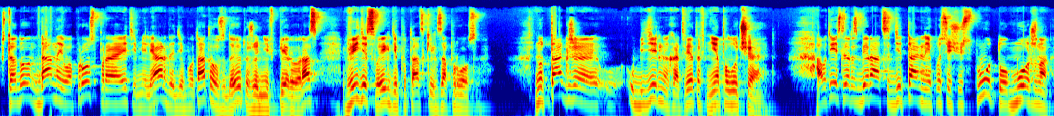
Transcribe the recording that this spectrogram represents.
что данный вопрос про эти миллиарды депутатов задают уже не в первый раз в виде своих депутатских запросов. Но также убедительных ответов не получают. А вот если разбираться детально и по существу, то можно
